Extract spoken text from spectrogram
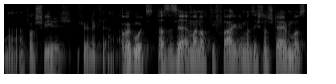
äh, einfach schwierig für Leclerc. Aber gut, das ist ja immer noch die Frage, die man sich dann stellen muss.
